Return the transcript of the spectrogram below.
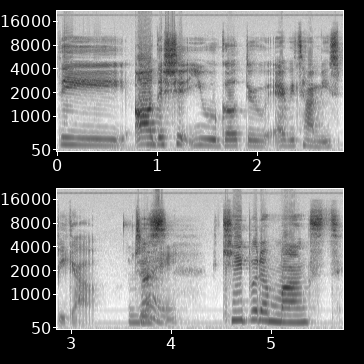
the all the shit you will go through every time you speak out. Just Right. keep it amongst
